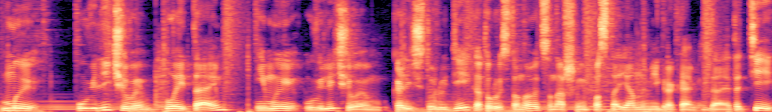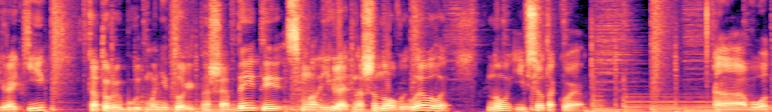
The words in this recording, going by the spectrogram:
мы увеличиваем playtime, и мы увеличиваем количество людей, которые становятся нашими постоянными игроками. Да, это те игроки, которые будут мониторить наши апдейты, играть наши новые левелы, ну и все такое. А, вот,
